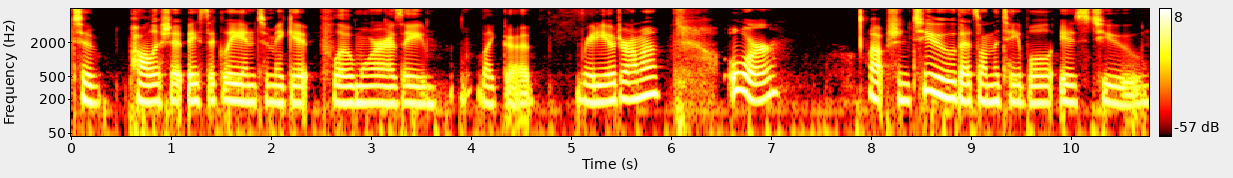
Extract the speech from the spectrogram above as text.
to polish it basically and to make it flow more as a like a radio drama or option 2 that's on the table is to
